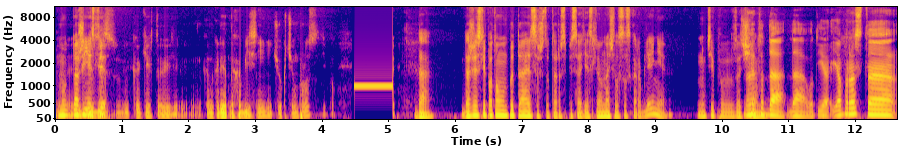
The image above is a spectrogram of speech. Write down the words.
Ну, Э, даже без- если... Без каких-то э, конкретных объяснений, что к чему просто, типа. Да. Даже если потом он пытается что-то расписать, если он начал с оскорбления, ну, типа, зачем? Ну, это да, да. Вот я, я просто,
